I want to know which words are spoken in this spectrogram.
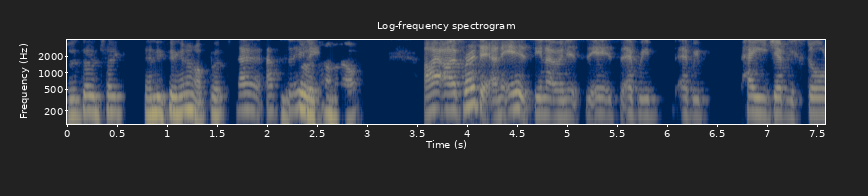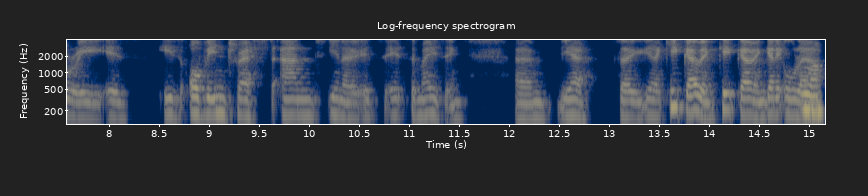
they don't take anything out, but No, absolutely. I, I've read it, and it is, you know, and it's it's every every page, every story is is of interest, and you know, it's it's amazing. Um, yeah. So yeah, keep going, keep going, get it all out.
